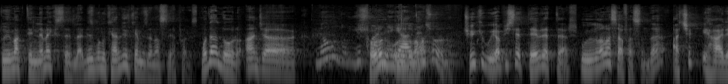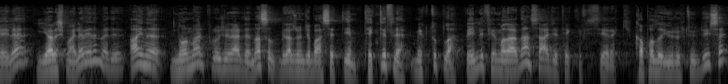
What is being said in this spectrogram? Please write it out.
duymak, dinlemek istediler. Biz bunu kendi ülkemizde nasıl yaparız? Model doğru ancak Ne oldu? Yük Sorun haline geldi. uygulama sorunu. Çünkü bu yap işlet devletler uygulama safhasında açık ihaleyle, yarışmayla verilmedi. Aynı normal projelerde nasıl biraz önce bahsettiğim teklifle, mektupla belli firmalardan sadece teklif isteyerek kapalı yürütüldüyse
